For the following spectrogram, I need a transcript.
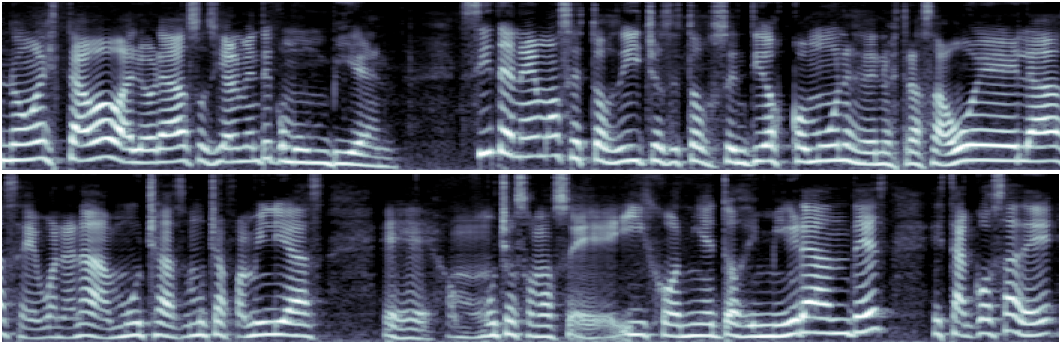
no estaba valorada socialmente como un bien. Sí tenemos estos dichos, estos sentidos comunes de nuestras abuelas, eh, bueno, nada, muchas, muchas familias, eh, muchos somos eh, hijos, nietos de inmigrantes, esta cosa de,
